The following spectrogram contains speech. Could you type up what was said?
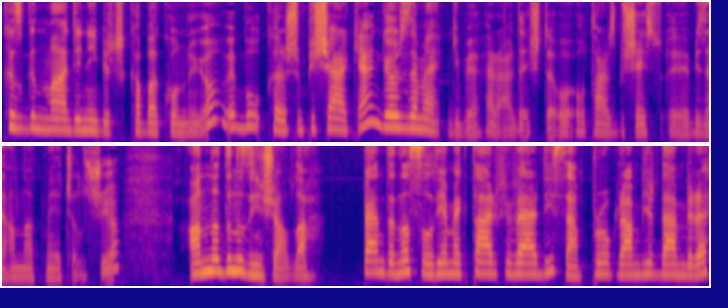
kızgın madeni bir kaba konuyor ve bu karışım pişerken gözleme gibi herhalde işte o, o tarz bir şey e, bize anlatmaya çalışıyor. Anladınız inşallah. Ben de nasıl yemek tarifi verdiysem program birdenbire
